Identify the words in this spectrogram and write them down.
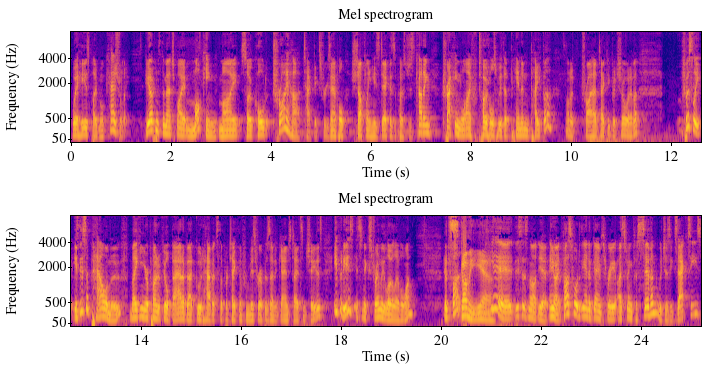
where he has played more casually. He opens the match by mocking my so-called try-hard tactics. For example, shuffling his deck as opposed to just cutting, tracking life totals with a pen and paper. It's not a try-hard tactic, but sure, whatever. Firstly, is this a power move, making your opponent feel bad about good habits that protect them from misrepresented game states and cheaters? If it is, it's an extremely low-level one. But It's fa- scummy, yeah. yeah, this is not. Yeah. Anyway, fast forward to the end of game three. I swing for seven, which is exactsies.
